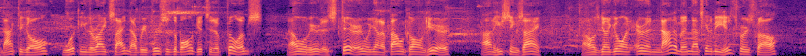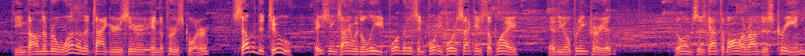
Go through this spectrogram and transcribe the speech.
Knock to goal, working the right side. Now reverses the ball, gets it to Phillips. Now over here to Stair. We got a foul called here on Hastings High. Foul is going to go on Aaron Noneman. That's going to be his first foul. Team foul number one of the Tigers here in the first quarter. 7 to 2. Hastings High with the lead. 4 minutes and 44 seconds to play in the opening period. Phillips has got the ball around the screen.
